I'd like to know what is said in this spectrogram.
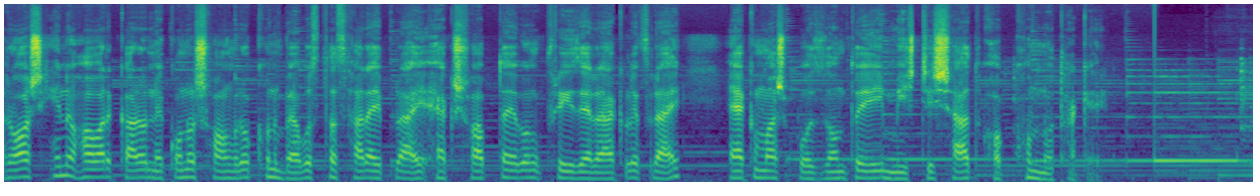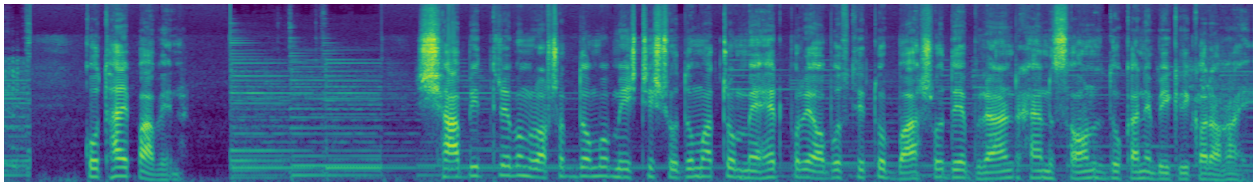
রসহীন হওয়ার কারণে কোনো সংরক্ষণ ব্যবস্থা ছাড়াই প্রায় এক সপ্তাহ এবং ফ্রিজে রাখলে প্রায় এক মাস পর্যন্ত এই মিষ্টির স্বাদ অক্ষুণ্ণ থাকে। কোথায় পাবেন? সাবিত্রী এবং রসকদম্ব মিষ্টি শুধুমাত্র মেহেরপুরে অবস্থিত বাসুদেব ব্র্যান্ড অ্যান্ড সন্স দোকানে বিক্রি করা হয়।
